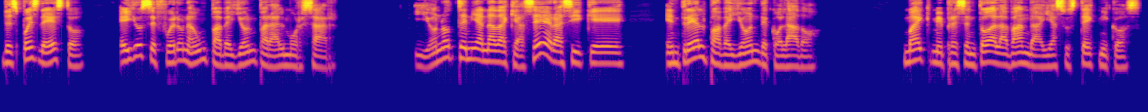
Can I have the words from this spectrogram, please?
Después de esto, ellos se fueron a un pabellón para almorzar. Y yo no tenía nada que hacer, así que entré al pabellón de colado. Mike me presentó a la banda y a sus técnicos,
